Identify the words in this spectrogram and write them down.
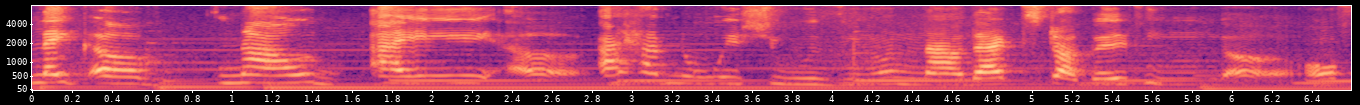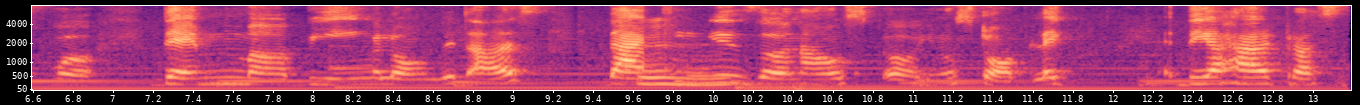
like uh, now i uh, i have no issues you know now that struggle thing uh, of uh, them uh, being along with us that thing Mhm. is uh, now uh, you know stopped like they have trust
